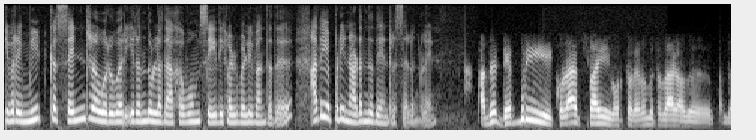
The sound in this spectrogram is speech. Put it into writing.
இவரை மீட்க சென்ற ஒருவர் இறந்துள்ளதாகவும் செய்திகள் வெளிவந்தது. அது எப்படி நடந்தது என்று சொல்லுங்களேன். அது டெப்ரி கொலாப்ஸ் ஆகி ஒருத்தர் இறந்துட்டதாக அது அந்த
